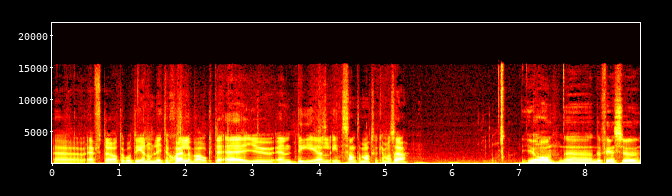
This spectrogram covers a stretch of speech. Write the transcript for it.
eh, efter att ha gått igenom lite själva och det är ju en del intressanta matcher kan man säga. Ja, eh, det finns ju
